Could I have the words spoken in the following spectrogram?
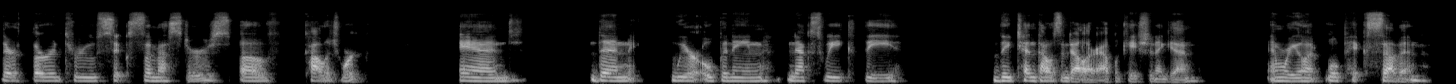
their third through sixth semesters of college work. And then we are opening next week the the $10,000 application again. And we will pick seven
